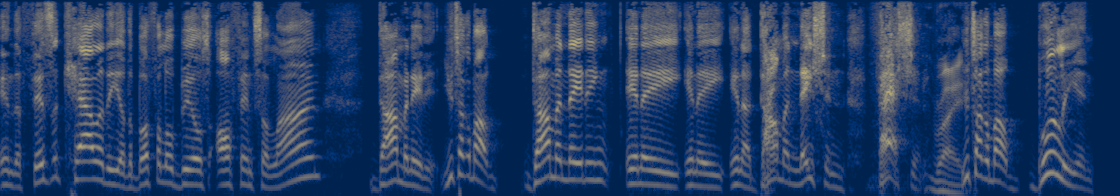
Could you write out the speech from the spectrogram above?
and the physicality of the Buffalo Bills offensive line dominated. You talk about dominating in a in a in a domination fashion. Right. You're talking about bullying.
